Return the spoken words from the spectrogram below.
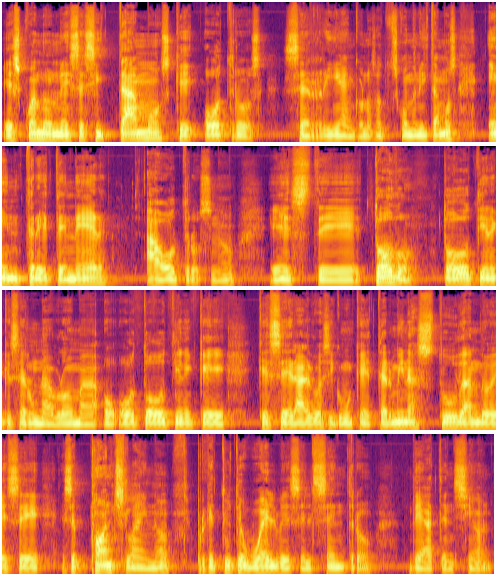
es cuando necesitamos que otros se rían con nosotros, cuando necesitamos entretener a otros, ¿no? Este, todo, todo tiene que ser una broma o, todo tiene que, ser algo así como que terminas tú dando ese, ese punchline, ¿no? Porque tú te vuelves el centro de atención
